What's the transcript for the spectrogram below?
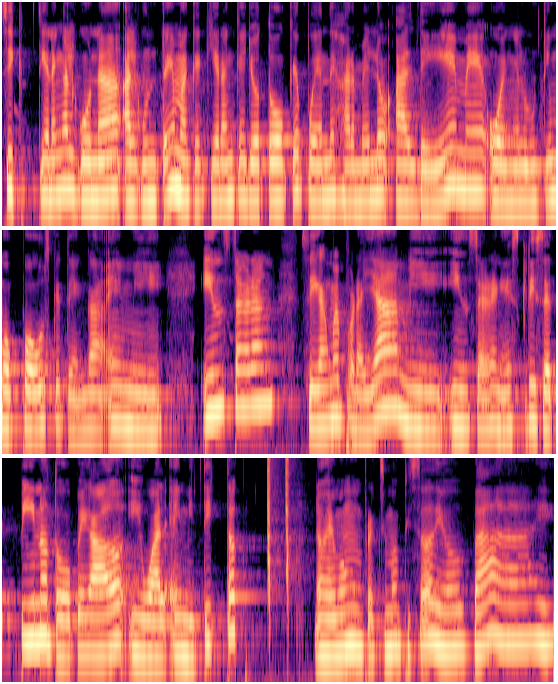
Si tienen alguna, algún tema que quieran que yo toque, pueden dejármelo al DM o en el último post que tenga en mi Instagram. Síganme por allá, mi Instagram es Criset Pino, todo pegado, igual en mi TikTok. Nos vemos en un próximo episodio. Bye.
